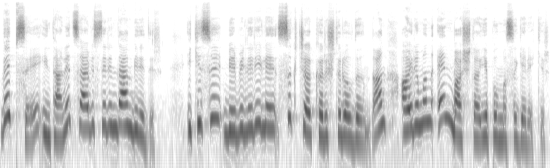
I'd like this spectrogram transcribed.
Web ise internet servislerinden biridir. İkisi birbirleriyle sıkça karıştırıldığından ayrımın en başta yapılması gerekir.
